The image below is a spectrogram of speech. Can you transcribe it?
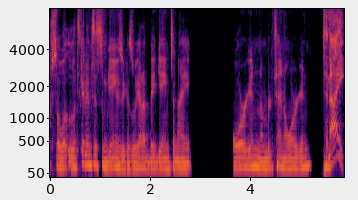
So what, let's get into some games because we got a big game tonight. Oregon, number 10 Oregon, tonight,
